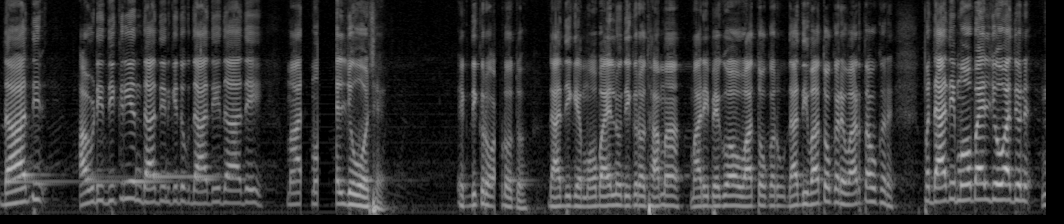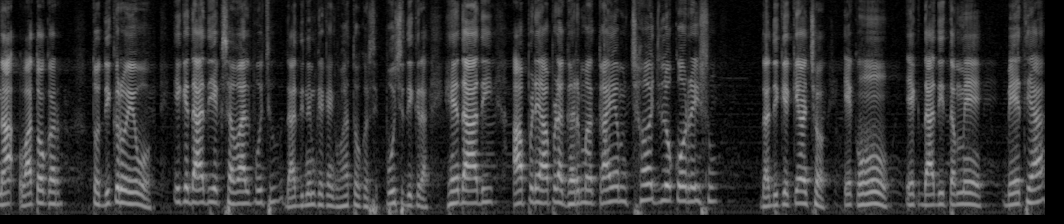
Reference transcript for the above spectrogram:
દાદી આવડી દીકરીએ ને દાદીને કીધું કે દાદી દાદી મારે મોબાઈલ જોવો છે. એક દીકરો આવડો હતો. દાદી કે મોબાઈલનો દીકરો થામા મારી ભેગો આવો વાતો કરું. દાદી વાતો કરે વાર્તાઓ કરે. પણ દાદી મોબાઈલ જોવા દો ને. ના, વાતો કર. તો દીકરો એવો. એ કે, દાદી, એક સવાલ પૂછું. દાદીને એમ કે, કંઈક વાતો કરશે. પૂછ દીકરા. હે, દાદી, આપણે આપણા ઘરમાં કાયમ છ જ લોકો રહીશું. દાદી કે, ક્યાં છો? એક હું, એક દાદી તમે બે થયા.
